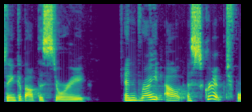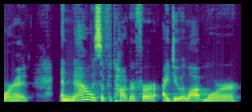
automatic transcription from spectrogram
think about the story and write out a script for it. And now as a photographer, I do a lot more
